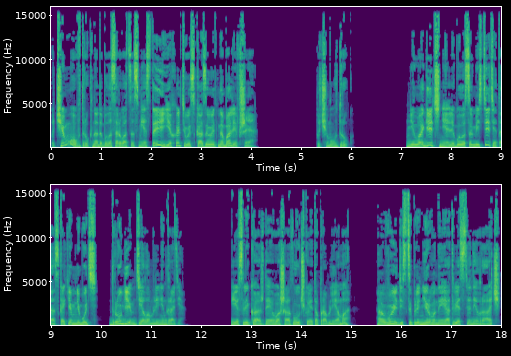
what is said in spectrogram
Почему вдруг надо было сорваться с места и ехать высказывать наболевшее? Почему вдруг? Не логичнее ли было совместить это с каким-нибудь другим делом в Ленинграде? Если каждая ваша отлучка — это проблема, а вы дисциплинированный и ответственный врач,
